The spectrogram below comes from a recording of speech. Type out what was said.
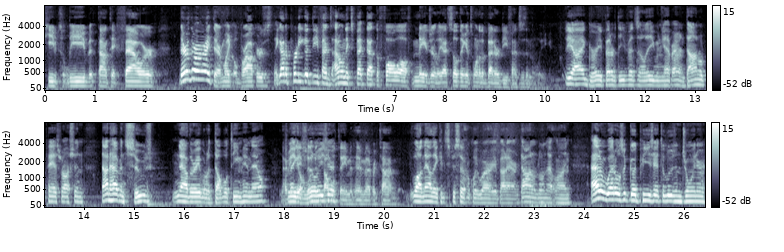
Keith Lieb, Dante Fowler. They're they're all right there. Michael Brockers. They got a pretty good defense. I don't expect that to fall off majorly. I still think it's one of the better defenses in the league. Yeah, I agree. Better defense in the league when you have Aaron Donald pass rushing. Not having Suh's now they're able to double team him now. I mean, make it a little easier. double teaming him every time. Well, now they can specifically worry about Aaron Donald on that line. Adam Weddle's a good piece after losing Joyner.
